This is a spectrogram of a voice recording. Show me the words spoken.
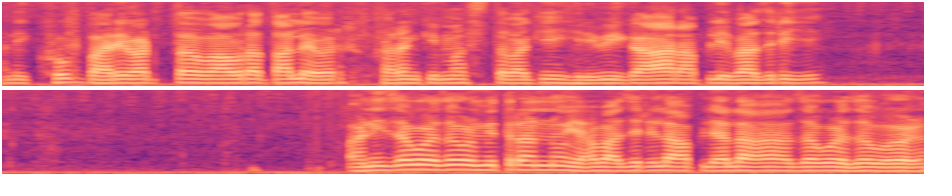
आणि खूप भारी वाटतं वावरात आल्यावर कारण की मस्त बाकी हिरवीगार आपली बाजरी. आहे आणि जवळजवळ मित्रांनो ह्या बाजरीला आपल्याला जवळजवळ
